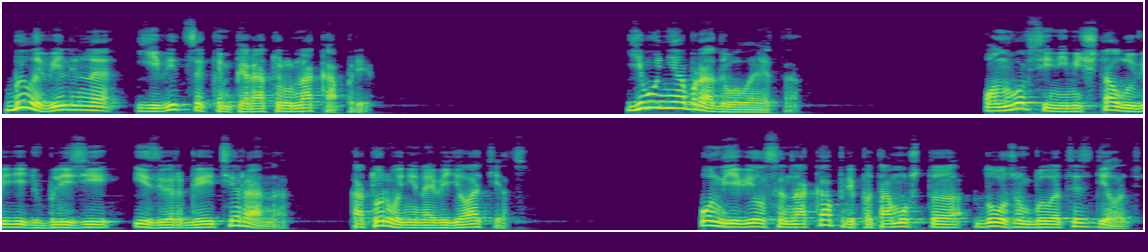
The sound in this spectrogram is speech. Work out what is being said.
было велено явиться к императору на Капри. Его не обрадовало это. Он вовсе не мечтал увидеть вблизи изверга и тирана, которого ненавидел отец. Он явился на Капри, потому что должен был это сделать.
